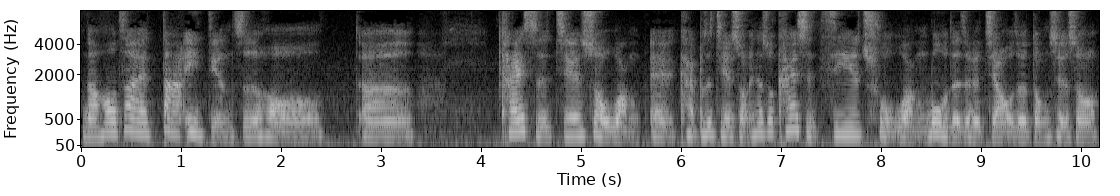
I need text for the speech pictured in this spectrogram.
然后在大一点之后，呃。开始接受网，诶，开不是接受，应该说开始接触网络的这个交友这个东西的时候，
